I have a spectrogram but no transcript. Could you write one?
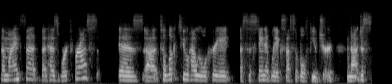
the mindset that has worked for us is uh, to look to how we will create a sustainably accessible future, not just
